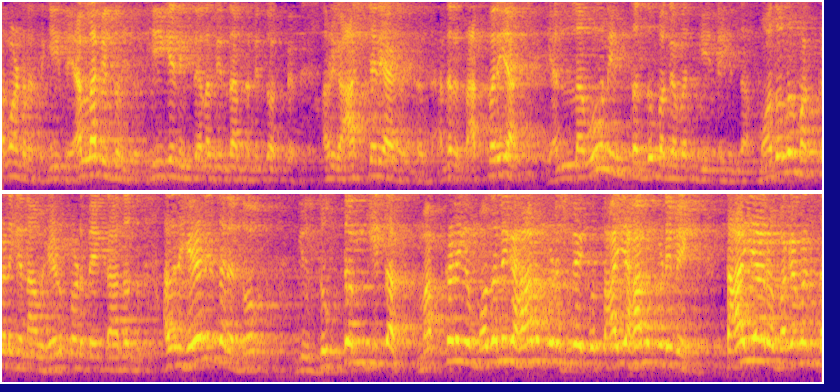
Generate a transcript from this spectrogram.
ತಗೊಂಡ್ರಂತೆ ಗೀತೆ, ಎಲ್ಲ ಬಿದ್ದೋಗ್ತದೆ ಹೀಗೆ ನಿಮ್ದೆಲ್ಲ ಸಿದ್ಧಾಂತ ಬಿದ್ದೋಗ್ತದೆ. ಅವ್ರಿಗೆ ಆಶ್ಚರ್ಯ ಆಗುತ್ತಂತೆ ಅಂದರೆ ತಾತ್ಪರ್ಯ, ಎಲ್ಲವೂ ನಿಂತದ್ದು ಭಗವದ್ಗೀತೆಯಿಂದ. ಮೊದಲು ಮಕ್ಕಳಿಗೆ ನಾವು ಹೇಳ್ಕೊಡ್ಬೇಕಾದದ್ದು. ಅದನ್ನು ಹೇಳಿದ್ದಾರೆ ದೋ, ದುಗ್ಧಂ ಗೀತ, ಮಕ್ಕಳಿಗೆ ಮೊದಲಿಗೆ ಹಾಲು ಕೊಡಿಸಬೇಕು ತಾಯಿ ಹಾಲು ಕುಡಿಬೇಕು. ತಾಯಿಯಾರು ಭಗವಂತ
